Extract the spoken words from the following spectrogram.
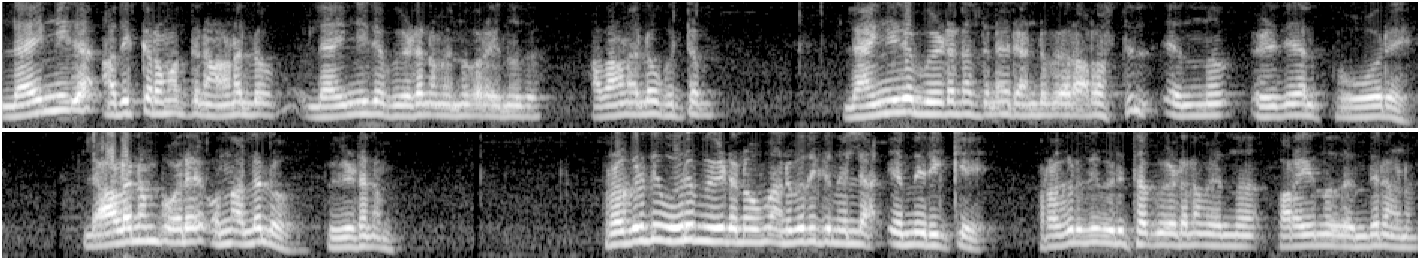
ലൈംഗിക അതിക്രമത്തിനാണല്ലോ ലൈംഗിക പീഡനം എന്ന് പറയുന്നത്. അതാണല്ലോ കുറ്റം. ലൈംഗിക പീഡനത്തിന് രണ്ടുപേർ അറസ്റ്റിൽ എന്ന് എഴുതിയാൽ പോരെ. ലാളനം പോലെ ഒന്നല്ലല്ലോ പീഡനം. പ്രകൃതി ഒരു പീഡനവും അനുവദിക്കുന്നില്ല എന്നിരിക്കെ പ്രകൃതി വിരുദ്ധ പീഡനം എന്ന് പറയുന്നത് എന്തിനാണ്?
